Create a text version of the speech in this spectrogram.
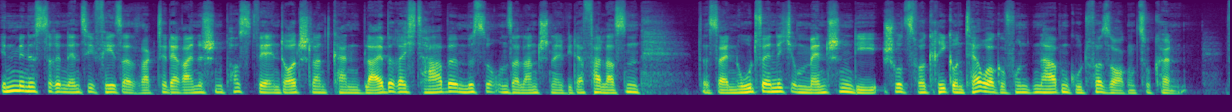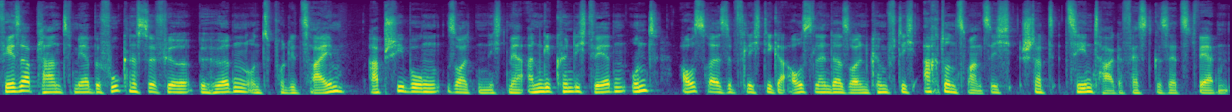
Innenministerin Nancy Faeser sagte der Rheinischen Post, wer in Deutschland kein Bleiberecht habe, müsse unser Land schnell wieder verlassen. Das sei notwendig, um Menschen, die Schutz vor Krieg und Terror gefunden haben, gut versorgen zu können. Faeser plant mehr Befugnisse für Behörden und Polizei. Abschiebungen sollten nicht mehr angekündigt werden und ausreisepflichtige Ausländer sollen künftig 28 statt 10 Tage festgesetzt werden.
